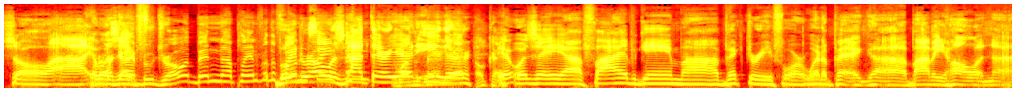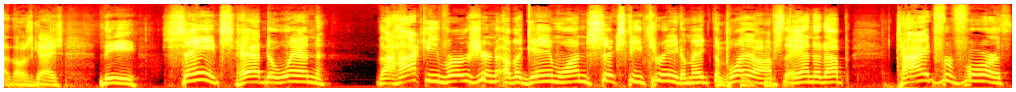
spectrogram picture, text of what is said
So uh, it Would was our guy a Boudreau had been uh, playing for the Boudreau was not there yet Wasn't there either. yet? Okay. It was a uh, five game uh, victory for Winnipeg, uh, Bobby Hull and uh, those guys. The Saints had to win the hockey version of a game 163 to make the playoffs. they ended up tied for fourth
